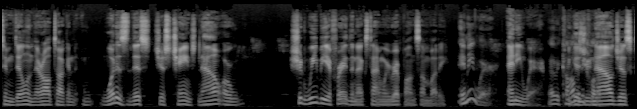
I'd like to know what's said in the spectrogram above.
Tim Dillon, they're all talking, what is this just changed now? Or should we be afraid the next time we rip on somebody Anywhere anywhere? at a comedy Because you club. now just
